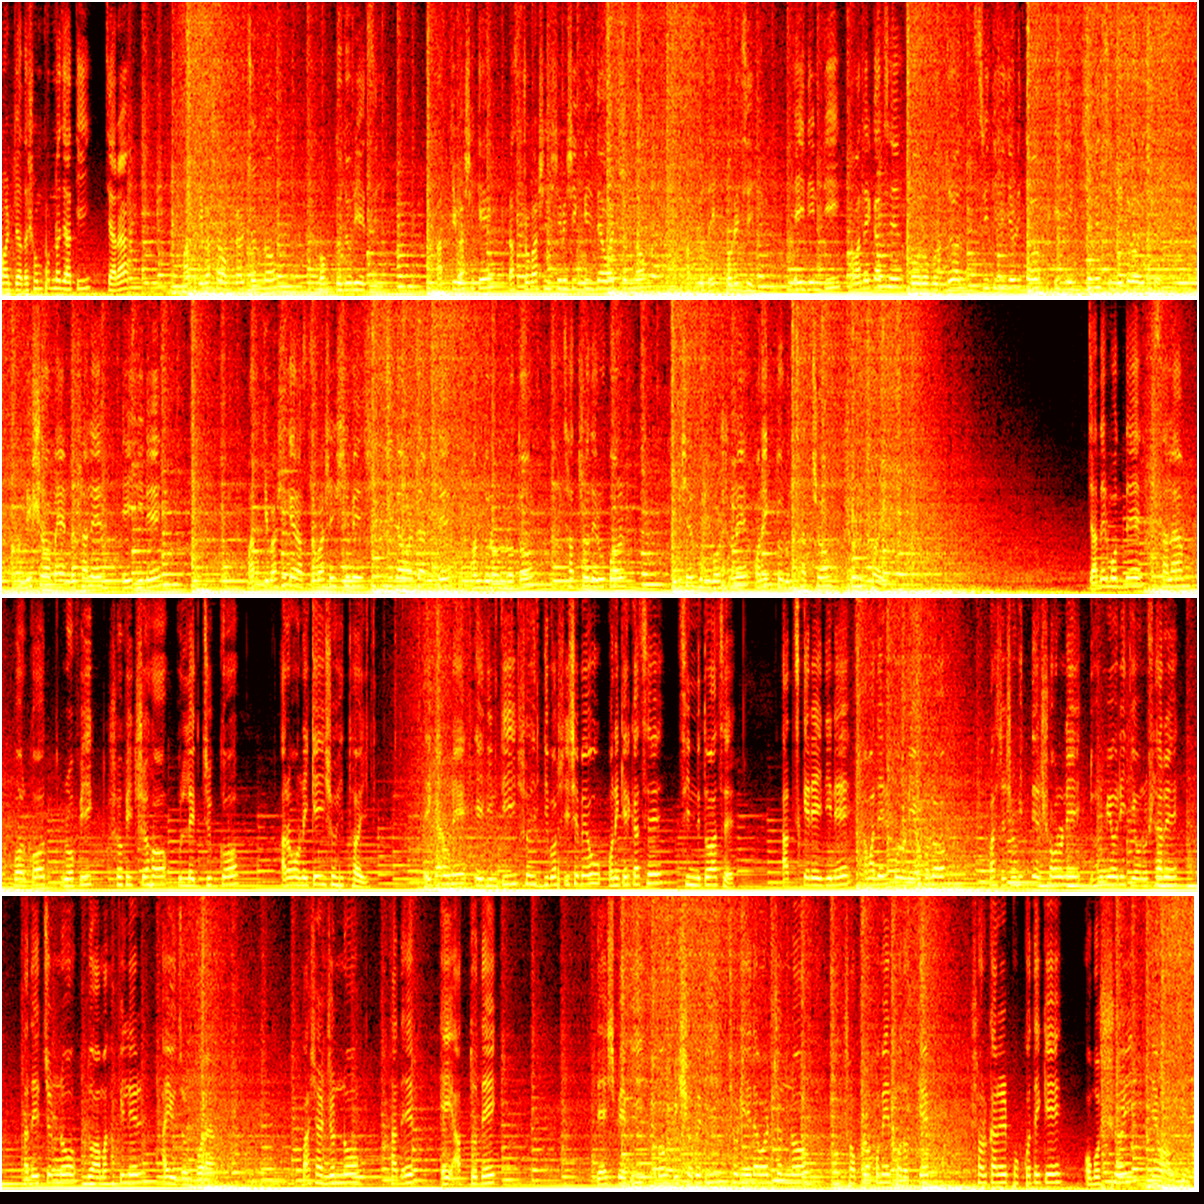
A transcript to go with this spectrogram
মর্যাদা সম্পন্ন জাতি, যারা মাতৃভাষা রক্ষার জন্য রক্ত জড়িয়েছি। মাতৃভাষাকে রাষ্ট্রভাষা হিসেবে স্বীকৃতি দেওয়ার জন্য আত্মত্যাগ করেছি। এই দিনটি আমাদের কাছে গৌরবোজ্জ্বল স্মৃতি বিজড়িত একটি দিন হিসেবে চিহ্নিত রয়েছে। উনিশশো বায়ান্ন সালের এই দিনে মাতৃভাষাকে রাষ্ট্রভাষা হিসেবে স্বীকৃতি দেওয়ার দাবিতে আন্দোলনরত ছাত্রদের উপর পুলিশের গুলিবর্ষণে অনেক তরুণ ছাত্র শহীদ হয়। যাদের মধ্যে সালাম, বরকত, রফিক, শফিক সহ উল্লেখযোগ্য আরও অনেকেই শহীদ হয়। এই কারণে এই দিনটি শহীদ দিবস হিসেবেও অনেকের কাছে চিহ্নিত আছে। আজকের এই দিনে আমাদের করণীয় হলো ভাষা শহীদদের স্মরণে ধর্মীয় রীতি অনুসারে তাদের জন্য দোয়া মাহফিলের আয়োজন করা। ভাষার জন্য তাদের এই আত্মত্যাগ দেশব্যাপী এবং বিশ্বব্যাপী ছড়িয়ে দেওয়ার জন্য সব রকমের পদক্ষেপ সরকারের পক্ষ থেকে অবশ্যই নেওয়া উচিত।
